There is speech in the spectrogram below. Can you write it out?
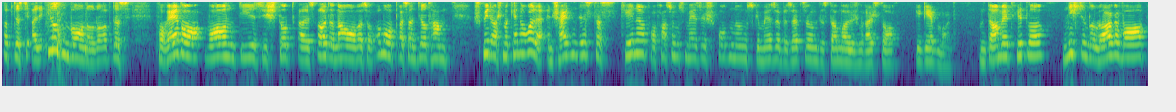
Ob das die Alliierten waren oder ob das Verräter waren, die sich dort als Adenauer, was auch immer, präsentiert haben, spielt erstmal keine Rolle. Entscheidend ist, dass keine verfassungsmäßig ordnungsgemäße Besetzung des damaligen Reichstags gegeben hat. Und damit Hitler nicht in der Lage war,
